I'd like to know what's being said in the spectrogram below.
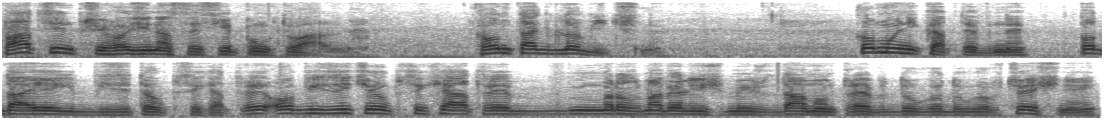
Pacjent przychodzi na sesje punktualne. Kontakt logiczny. Komunikatywny. Podaje wizytę u psychiatry. O wizycie u psychiatry rozmawialiśmy już z damą Trep długo, długo wcześniej.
